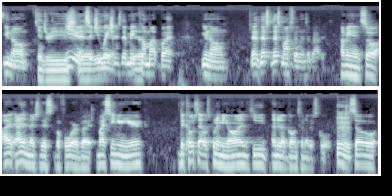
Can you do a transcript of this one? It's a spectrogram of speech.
you know, Injuries. yeah, situations that may yeah. come up, but, you know, that, that's that's my feelings about it. I mean, so I, I didn't mention this before, but my senior year, the coach that was putting me on, he ended up going to another school. Mm. So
